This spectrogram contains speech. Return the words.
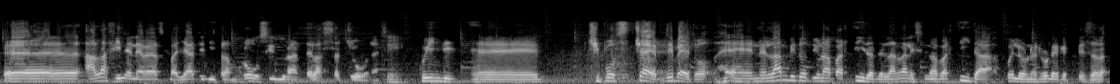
eh, alla fine ne aveva sbagliati di clamorosi durante la stagione. Sì. Quindi eh, ci può, cioè, ripeto, eh, nell'ambito di una partita, dell'analisi di una partita, quello è un errore che pesa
